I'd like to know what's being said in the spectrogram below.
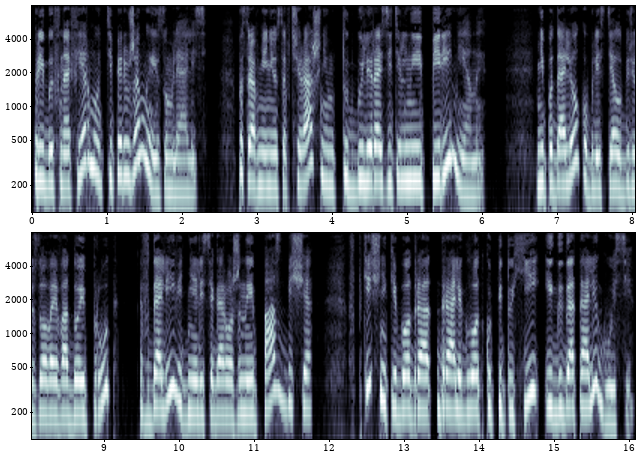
Прибыв на ферму, теперь уже мы изумлялись. По сравнению со вчерашним, тут были разительные перемены. Неподалеку блестел бирюзовой водой пруд, вдали виднелись огороженные пастбища, в птичнике бодро драли глотку петухи и гоготали гуси.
